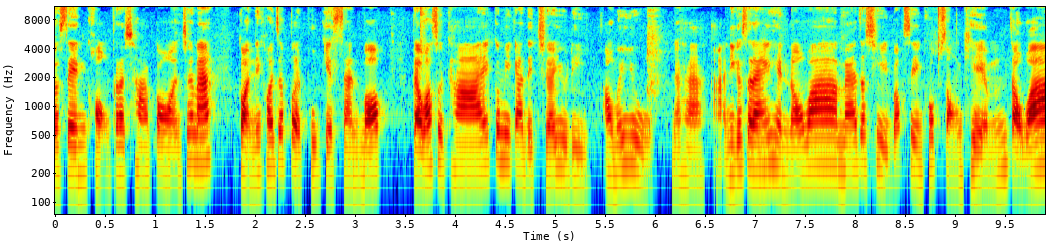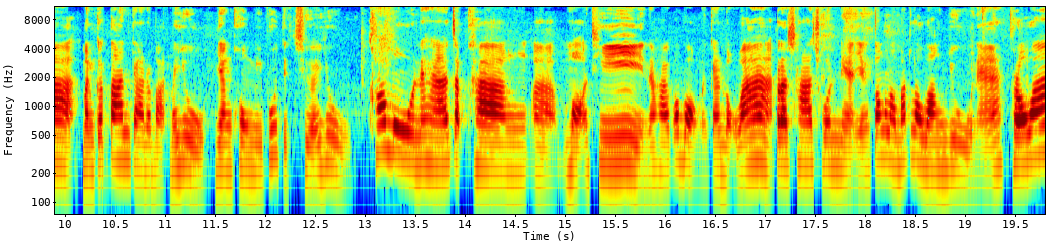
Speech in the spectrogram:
70%ของประชากรใช่ไหมก่อนที่เขาจะเปิดภูเก็ตแซนด์บ็อกซ์ แต่ว่าสุดท้ายก็มีการติดเชื้ออยู่ดี เอาไม่อยู่นะคะอันนี้ก็แสดงให้เห็นเนาะว่าแม้จะฉีดวัคซีนครบ 2 เข็ม แต่ว่ามันก็ต้านการระบาดไม่อยู่ ยังคงมีผู้ติดเชื้ออยู่ ข้อมูลนะคะจากทางหมอทีนะคะก็บอกเหมือนกันบอกว่าประชาชนเนี่ยยังต้องระมัดระวังอยู่นะ เพราะว่า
